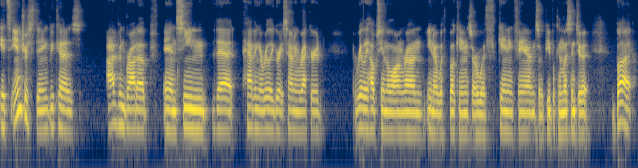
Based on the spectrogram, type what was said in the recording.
it's interesting because I've been brought up and seen that having a really great sounding record really helps you in the long run, you know, with bookings or with gaining fans or people can listen to it. But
